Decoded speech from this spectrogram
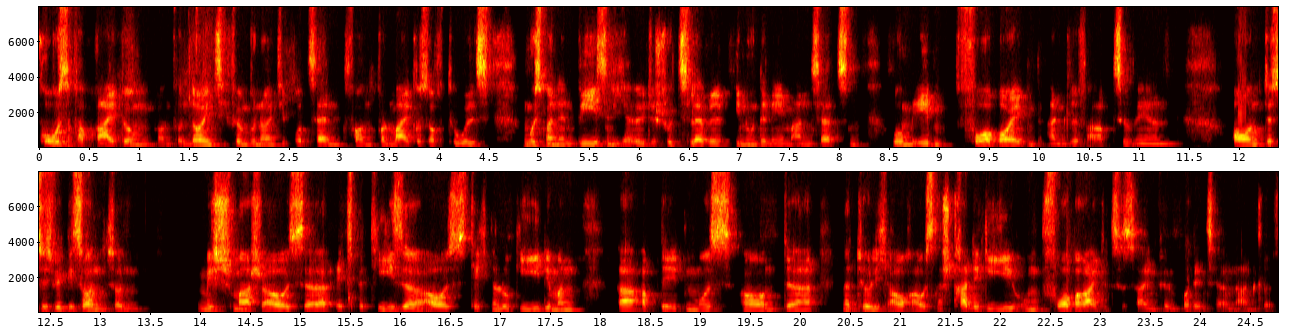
großen Verbreitung von, von 90, 95 Prozent von, von Microsoft Tools muss man ein wesentlich erhöhtes Schutzlevel in Unternehmen ansetzen, um eben vorbeugend Angriffe abzuwehren. Und das ist wirklich so ein, so ein Mischmasch aus äh, Expertise, aus Technologie, die man äh, updaten muss und äh, natürlich auch aus einer Strategie, um vorbereitet zu sein für einen potenziellen Angriff.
